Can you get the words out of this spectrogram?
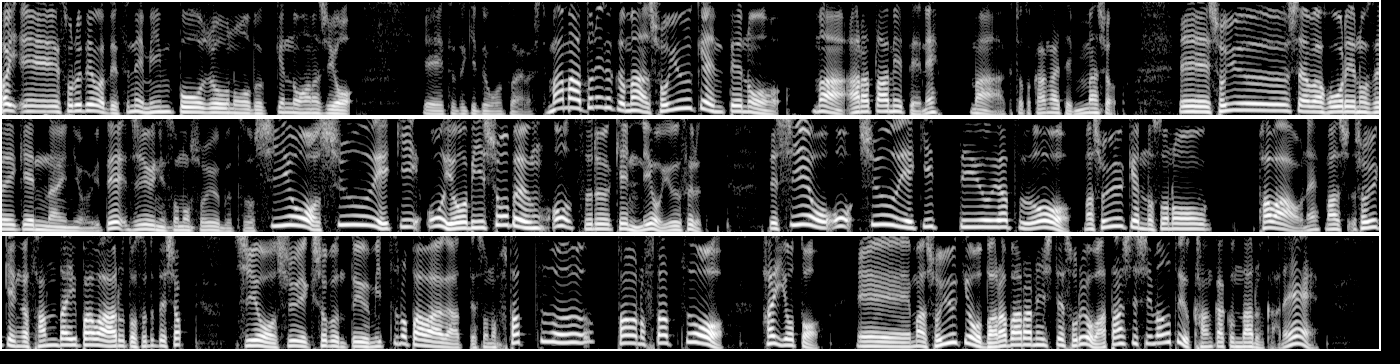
はい、えー、それではですね、民法上の物件のお話を、えー、続きでございまして。まあまあ、とにかくまあ、所有権っていうのを、まあ、改めてね、まあ、ちょっと考えてみましょうと。えー、所有者は法令の制限内において自由にその所有物を使用、収益及び処分をする権利を有する。で、使用を収益っていうやつを、まあ、所有権のそのパワーをね、まあ、所有権が3大パワーあるとするでしょ。使用、収益、処分という3つのパワーがあって、その2つを、パワーの2つを、はいよと、えー、まあ、所有権をバラバラにして、それを渡してしまうという感覚になるかね。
